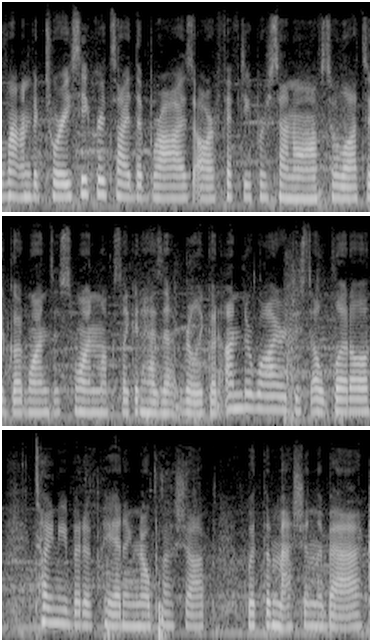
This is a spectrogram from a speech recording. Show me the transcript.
Over on Victoria's Secret side, the bras are 50% off, so lots of good ones. This one looks like it has a really good underwire, just a little tiny bit of padding, no push-up, with the mesh in the back.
